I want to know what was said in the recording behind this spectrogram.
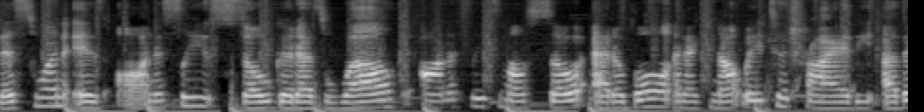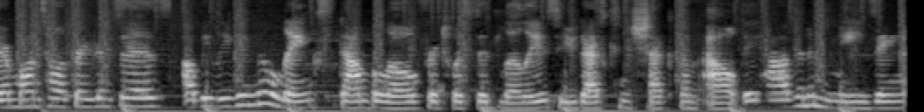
this one is honestly so good as well. It honestly smells so edible and I cannot wait to try the other Montale fragrances. I'll be leaving the links down below for Twisted Lily so you guys can check them out. They have an amazing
